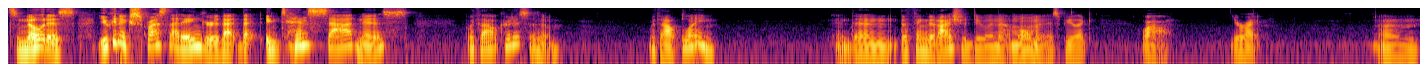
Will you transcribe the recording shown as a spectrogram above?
So notice you can express that anger, that, that intense sadness without criticism, without blame. And then the thing that I should do in that moment is be like, wow, you're right. Um,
